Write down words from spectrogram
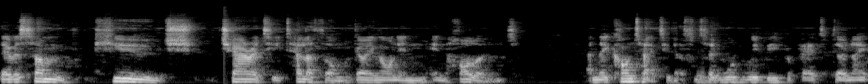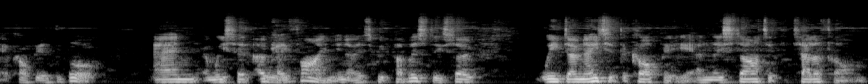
there was some huge charity telethon going on in, in Holland and they contacted us and said, mm. would we be prepared to donate a copy of the book? And, and we said, okay, mm. fine, you know, it's good publicity. So we donated the copy and they started the telethon.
